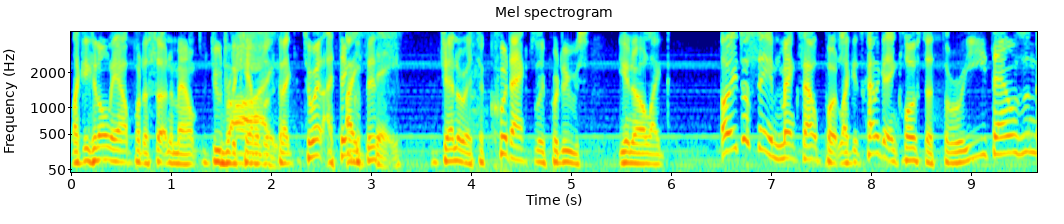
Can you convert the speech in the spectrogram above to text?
Like it can only output a certain amount due to the cable that's connected to it. I think I this generator could actually produce, you know, like oh, it does say in max output, like it's kind of getting close to three thousand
